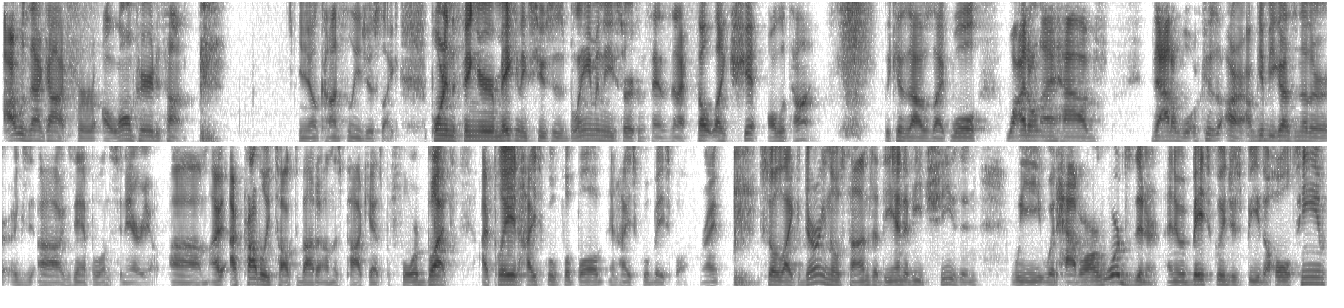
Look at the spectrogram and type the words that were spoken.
I was that guy for a long period of time. you know, constantly just like pointing the finger, making excuses, blaming these circumstances. And I felt like shit all the time because I was like, well, why don't I have that award because all right i'll give you guys another ex, uh, example and scenario. Um, I, have probably talked about it on this podcast before but i played high school football and high school baseball right? So like during those times at the end of each season we would have our awards dinner and it would basically just be the whole team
